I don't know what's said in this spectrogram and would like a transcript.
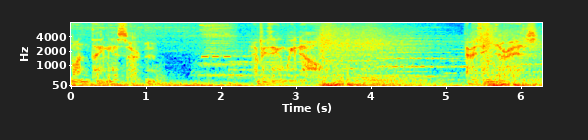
One thing is certain. Everything we know, everything there is,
